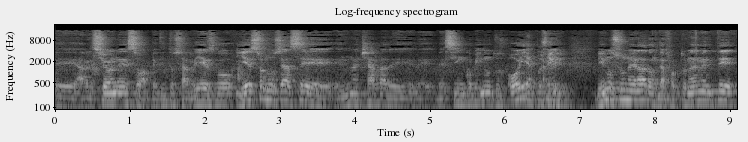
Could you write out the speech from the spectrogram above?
eh, aversiones o apetitos a riesgo y eso no se hace en una charla de, de, de cinco minutos. Hoy, Imposible. Vimos una era donde afortunadamente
